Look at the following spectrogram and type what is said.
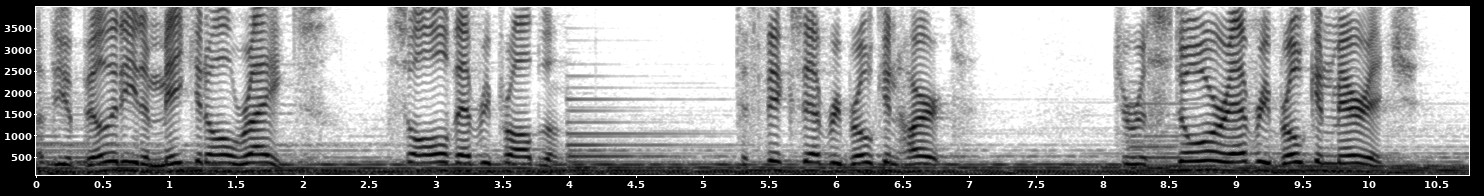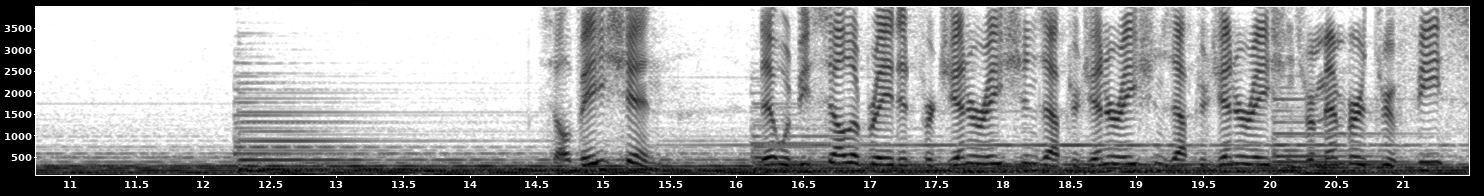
Of the ability to make it all right. Solve every problem. To fix every broken heart. To restore every broken marriage Salvation that would be celebrated for generations after generations after generations, remembered through feasts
